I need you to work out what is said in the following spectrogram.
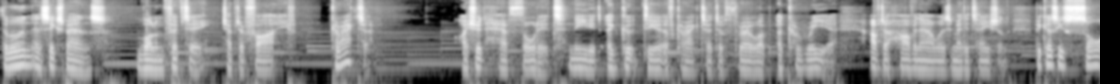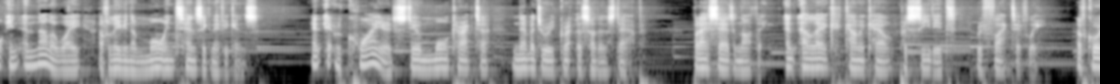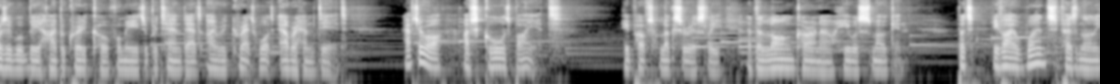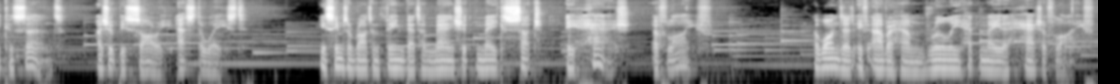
The Moon and Sixpence, Volume 50, Chapter 5 Character. I should have thought it needed a good deal of character to throw up a career after half an hour's meditation because he saw in another way of living a more intense significance. And it required still more character never to regret the sudden step. But I said nothing, and Alec Carmichael proceeded reflectively. Of course, it would be hypocritical for me to pretend that I regret what Abraham did. After all, I've scored by it. He puffed luxuriously at the long Corona he was smoking. But if I weren't personally concerned, I should be sorry at the waste. It seems a rotten thing that a man should make such a hash of life. I wondered if Abraham really had made a hash of life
